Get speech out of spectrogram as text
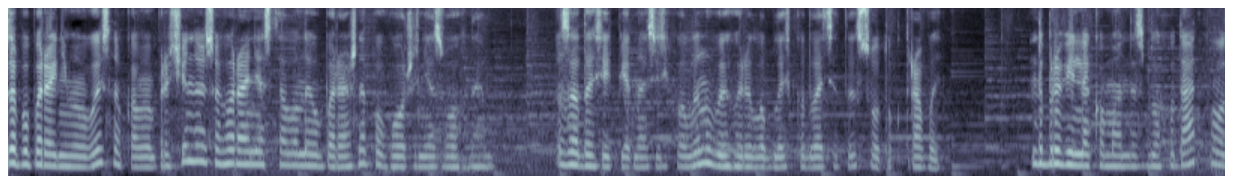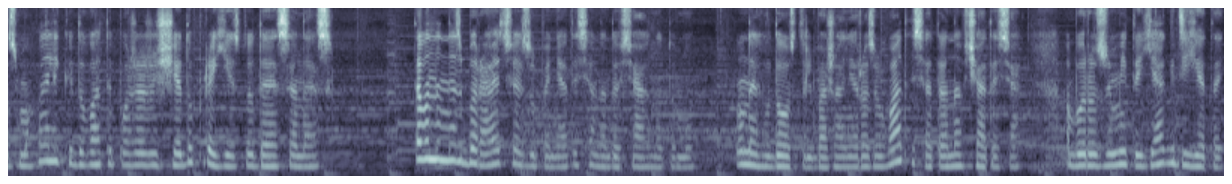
За попередніми висновками, причиною загорання стало необережне поводження з вогнем. За 10-15 хвилин вигоріло близько 20 соток трави. Добровільна команда з благодатного змогла ліквідувати пожежі ще до приїзду ДСНС. Та вони не збираються зупинятися на досягнутому. У них вдосталь бажання розвиватися та навчатися, аби розуміти, як діяти,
